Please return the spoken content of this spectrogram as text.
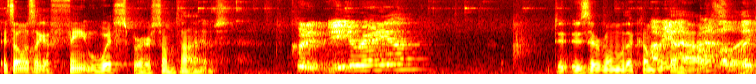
it's almost like a faint whisper sometimes. Could it be a radio? D- Is there one that comes I with the house? kinda Like-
